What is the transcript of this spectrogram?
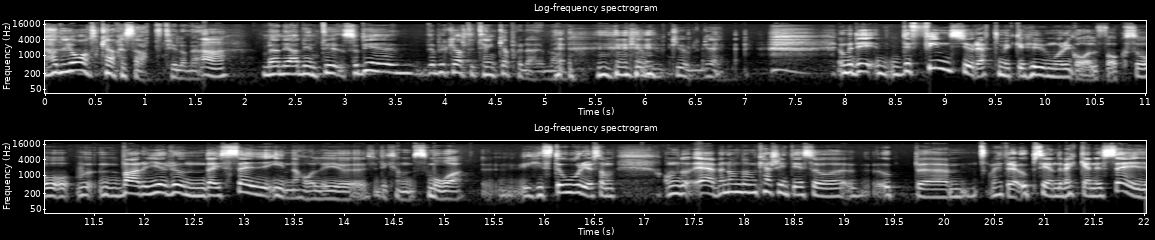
hade jag kanske satt till och med. Ja. Men jag hade inte, så det, jag brukar alltid tänka på det där ibland. Kul, kul grej. Ja, men det, det, finns ju rätt mycket humor i golf också. Och varje runda i sig innehåller ju liksom små eh, historier som, om de, även om de kanske inte är så upp, eh, vad heter det, uppseendeväckande i sig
